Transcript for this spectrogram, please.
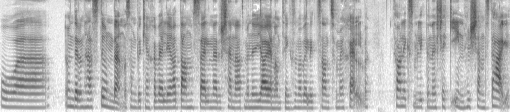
Och uh, under den här stunden som du kanske väljer att dansa eller när du känner att men nu gör jag någonting som är väldigt sant för mig själv. Ta liksom en liten check-in. Hur känns det här?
